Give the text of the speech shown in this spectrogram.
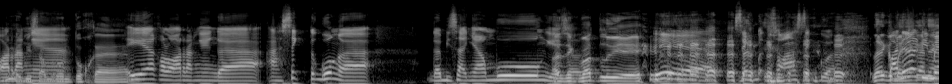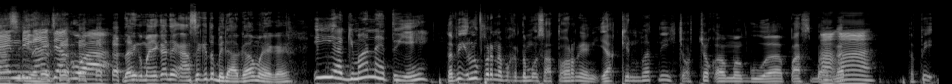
orangnya bisa meruntuhkan. Iya kalau orangnya nggak asik tuh gue nggak nggak bisa nyambung gitu. Asik banget lu ya. Iya, asik, so asik gue. Padahal asik ya. aja gue. Dan kebanyakan yang asik itu beda agama ya kayak. Iya gimana itu ya? Tapi lu pernah ketemu satu orang yang yakin banget nih cocok sama gua pas banget. Uh-uh. Tapi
